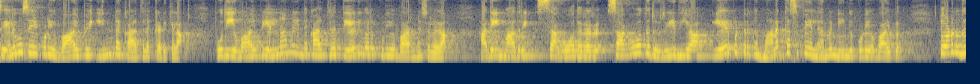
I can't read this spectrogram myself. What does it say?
செலவு செய்யக்கூடிய வாய்ப்பு இந்த காலத்தில் கிடைக்கலாம். புதிய வாய்ப்பு எல்லாமே இந்த காலத்தில் தேடி வரக்கூடிய வாரன்னு சொல்லலாம். அதே மாதிரி சகோதரர் சகோதர ரீதியாக ஏற்பட்டிருந்த மனக்கசப்பு எல்லாமே நீங்கக்கூடிய வாய்ப்பு. தொடர்ந்து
